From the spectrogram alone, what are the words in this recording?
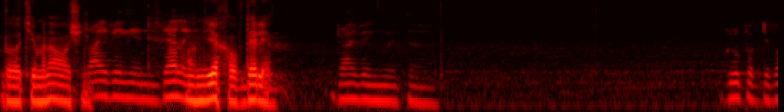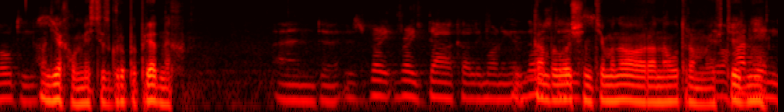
было темно очень. Он ехал в Дели. Он ехал вместе с группой преданных. Uh, Там было очень темно рано утром, и в те дни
